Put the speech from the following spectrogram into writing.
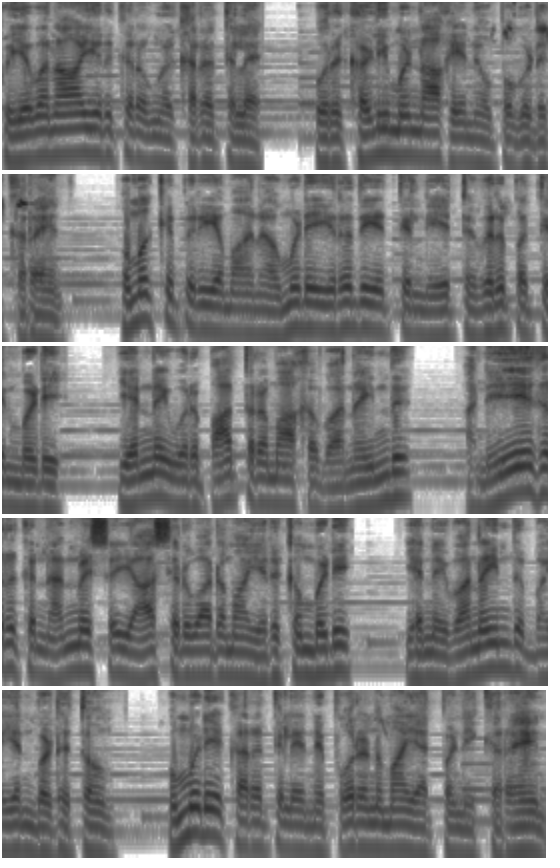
குயவனாயிருக்கிற உங்கள் கரத்துல ஒரு களிமண்ணாக என்னை ஒப்பு கொடுக்கிறேன் உமக்கு பிரியமான உம்முடைய இருதயத்தில் ஏற்ற விருப்பத்தின்படி என்னை ஒரு பாத்திரமாக வனைந்து அநேகருக்கு நன்மை செய்ய ஆசீர்வாதமாய் இருக்கும்படி என்னை வனைந்து பயன்படுத்தும். உம்முடைய கரத்தில் என்னை பூரணமாய் அர்ப்பணிக்கிறேன்.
